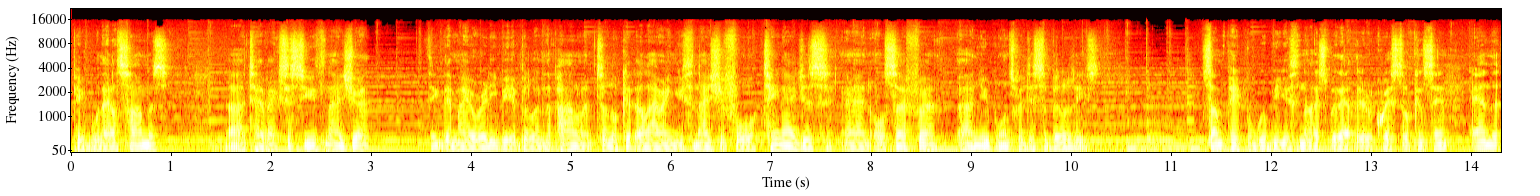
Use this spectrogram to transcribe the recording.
people with Alzheimer's uh, to have access to euthanasia I think there may already be a bill in the Parliament to look at allowing euthanasia for teenagers and also for uh, newborns with disabilities. Some people will be euthanised without their request or consent, and that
